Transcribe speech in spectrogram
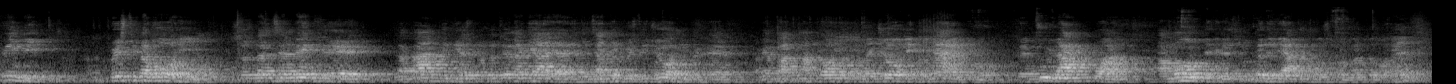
quindi questi lavori sostanzialmente la parte di esplotazione agraria è iniziata in questi giorni perché abbiamo fatto un accordo con Regione e con AICO per cui l'acqua a monte viene tutta deviata nello sformatore.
